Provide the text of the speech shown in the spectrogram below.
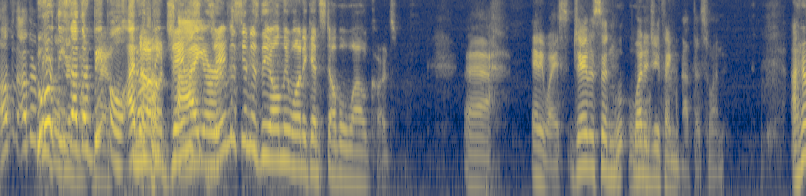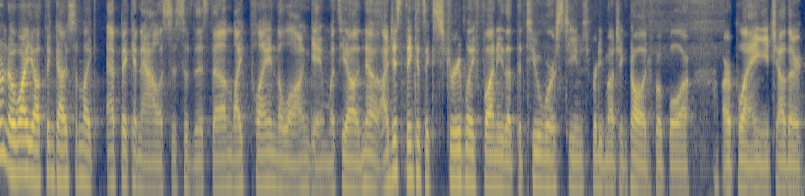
of other Who are these other not win. people? I don't no, think Ty Jameson, or Jameson is the only one against double wild cards. Ah, anyways, Jameson, what did you think about this one? I don't know why y'all think I have some like epic analysis of this. That I'm like playing the long game with y'all. No, I just think it's extremely funny that the two worst teams, pretty much in college football, are, are playing each other.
